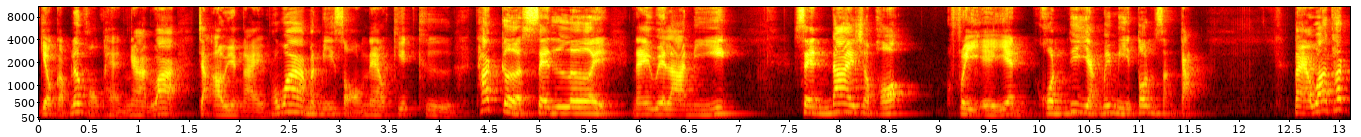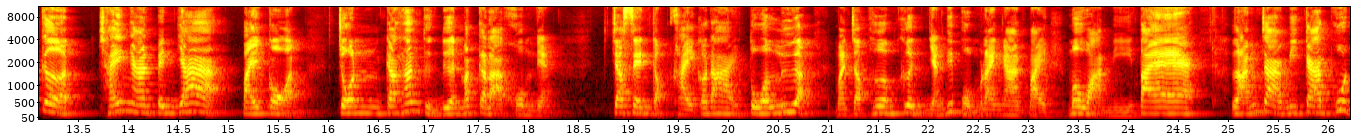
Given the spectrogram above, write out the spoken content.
เกี่ยวกับเรื่องของแผนงานว่าจะเอายังไง เพราะว่ามันมี 2 แนวคิดคือ ถ้าเกิดเซ็นเลยในเวลานี้เซ็นได้เฉพาะฟรีเอเจนคนที่ยังไม่มีต้นสังกัด แต่ว่าถ้าเกิดใช้งานเป็นย่าไปก่อน จนกระทั่งถึงเดือนมกราคมเนี่ยจะเซ็นกับใครก็ได้ ตัวเลือกมันจะเพิ่มขึ้นอย่างที่ผมรายงานไปเมื่อวานนี้แต่ หลังจากมีการพูด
